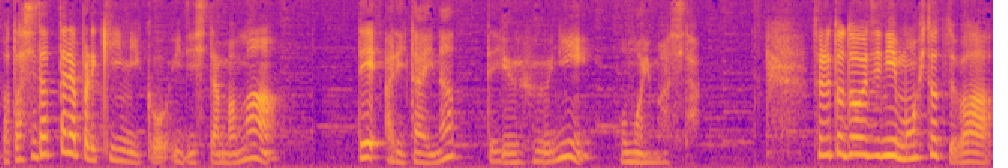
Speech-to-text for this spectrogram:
私だったらやっぱり筋肉を維持したままでありたいなっていうふうに思いました。それと同時にもう一つは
